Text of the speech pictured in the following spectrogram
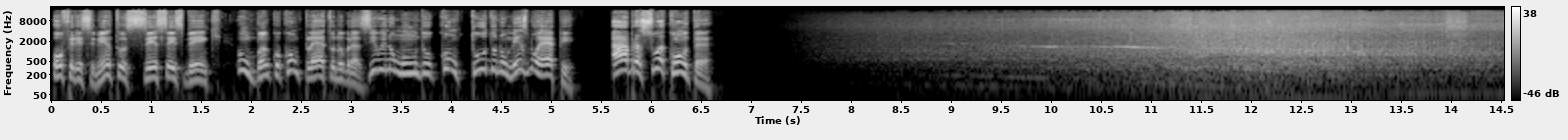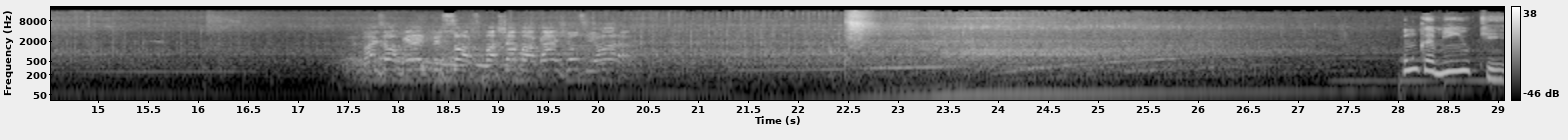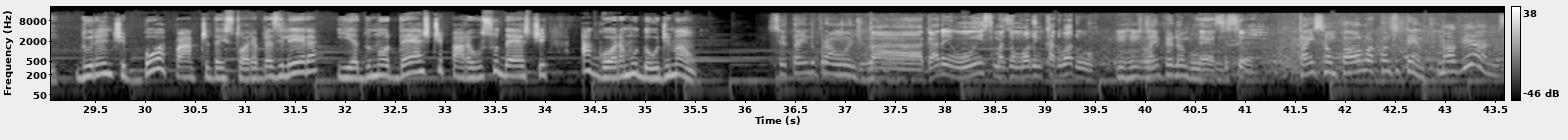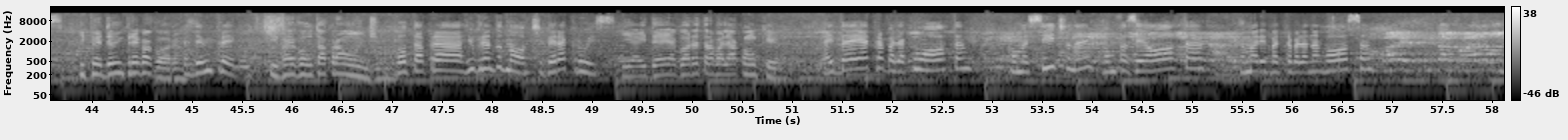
Oferecimento C6 Bank, um banco completo no Brasil e no mundo, com tudo no mesmo app. Abra sua conta. Mais alguém pessoal? Despachar bagagem 11 horas. Um caminho que, durante boa parte da história brasileira, ia do Nordeste para o Sudeste, agora mudou de mão. Você tá indo para onde? Para Garanhuns, mas eu moro em Caruaru. Uhum, lá em Pernambuco. É, sim, senhor. Tá em São Paulo há quanto tempo? Nove anos. E perdeu o emprego agora? Perdeu o emprego. E vai voltar para onde? Voltar para Rio Grande do Norte, Veracruz. E a ideia agora é trabalhar com o quê? A ideia é trabalhar com horta, como é sítio, né? Vamos fazer horta, meu marido vai trabalhar na roça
